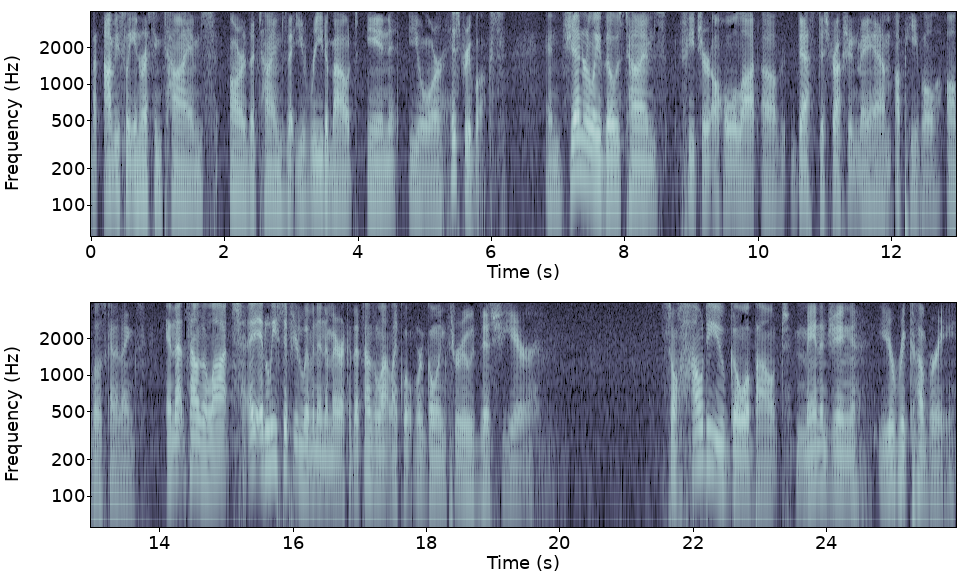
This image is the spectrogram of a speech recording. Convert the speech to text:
but obviously interesting times are the times that you read about in your history books. And generally those times feature a whole lot of death, destruction, mayhem, upheaval, all those kind of things. And that sounds a lot, at least if you're living in America, that sounds a lot like what we're going through this year. So, how do you go about managing your recovery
